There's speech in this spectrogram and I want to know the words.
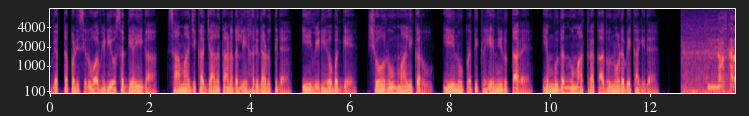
ವ್ಯಕ್ತಪಡಿಸಿರುವ ವಿಡಿಯೋ ಸದ್ಯ ಈಗ ಸಾಮಾಜಿಕ ಜಾಲತಾಣದಲ್ಲಿ ಹರಿದಾಡುತ್ತಿದೆ. ಈ ವಿಡಿಯೋ ಬಗ್ಗೆ ಶೋರೂಮ್ ಮಾಲೀಕರು ಏನು ಪ್ರತಿಕ್ರಿಯೆ ನೀಡುತ್ತಾರೆ ಎಂಬುದನ್ನು ಮಾತ್ರ ಕಾದು ನೋಡಬೇಕಾಗಿದೆ. ನಮಸ್ಕಾರ.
